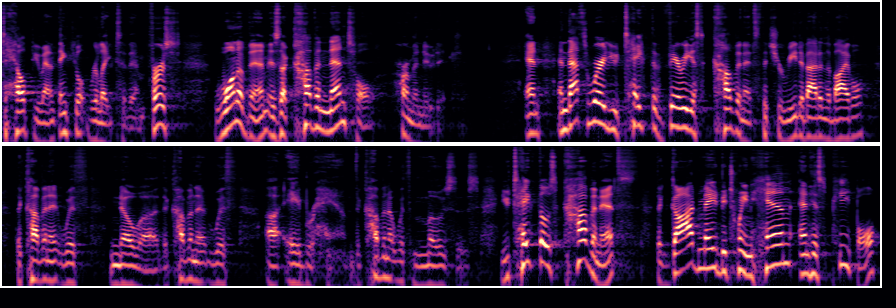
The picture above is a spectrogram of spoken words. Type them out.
to help you, and I think you'll relate to them. First, one of them is a covenantal hermeneutic. And, and that's where you take the various covenants that you read about in the Bible the covenant with Noah, the covenant with uh, Abraham, the covenant with Moses. You take those covenants that God made between him and his people,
